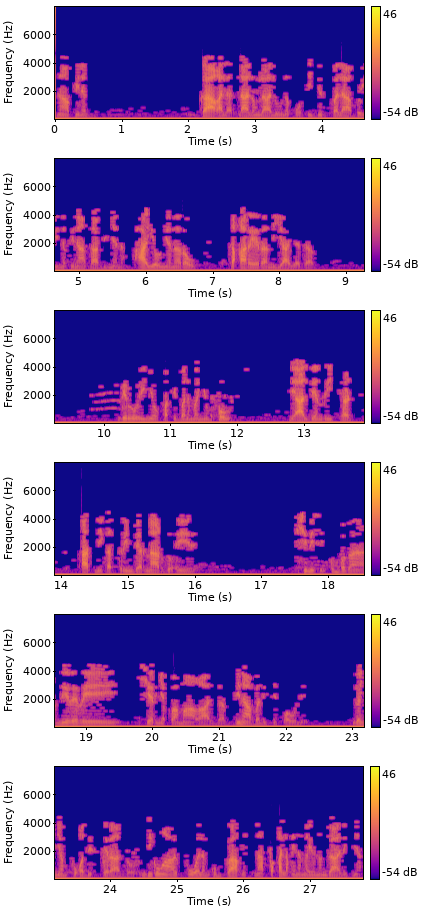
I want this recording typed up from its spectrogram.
na pinag kakalat lalong lalo na po si Jude Palaboy na sinasabi niya na ayaw niya na raw sa karera ni Yaya Dab. Biruin nyo pati ba naman yung post ni Alden Richards at ni Catherine Bernardo eh sinisi kumbaga nire-share niya pa mga kaaldab binabalik ni Pauli ganyan po ka-desperado. Hindi ko nga po alam kung bakit. Napakalaki na ngayon ang galit niya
